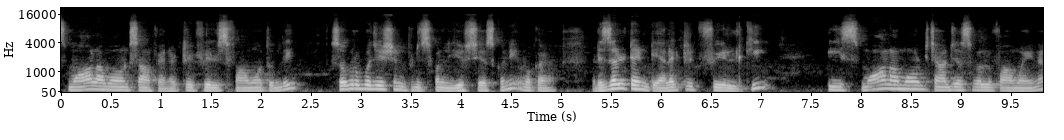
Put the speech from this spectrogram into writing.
small amounts of electric fields form అవుతుంది. సూపర్ పొజిషన్ ప్రిన్సిపల్ని యూస్ చేసుకొని ఒక రిజల్టెంట్ ఎలక్ట్రిక్ ఫీల్డ్కి ఈ స్మాల్ అమౌంట్ ఛార్జెస్ వల్ల ఫామ్ అయిన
